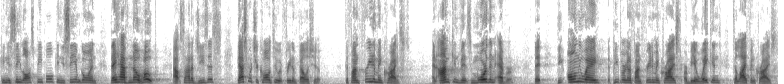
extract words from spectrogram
Can you see lost people? Can you see them going, they have no hope outside of Jesus? That's what you're called to at Freedom Fellowship, to find freedom in Christ. And I'm convinced more than ever that the only way that people are going to find freedom in Christ or be awakened to life in Christ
